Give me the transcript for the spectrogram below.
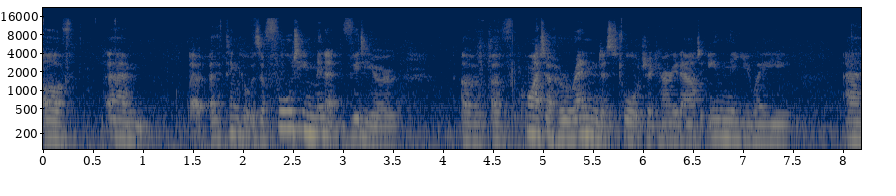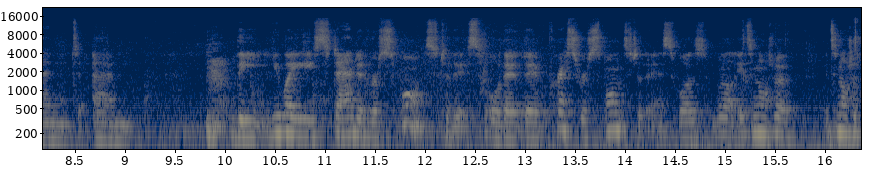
of, um, I I think it was a 40 minute video of, of quite a horrendous torture carried out in the UAE. And um, the UAE standard response to this, or their, their press response to this, was, well, it's not a, it's not a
